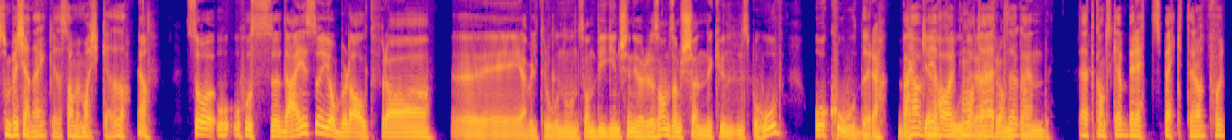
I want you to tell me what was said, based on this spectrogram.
som betjener egentlig det samme markedet, da. Ja. Så hos deg så jobber det alt fra jeg vil tro noen sånn byggingeniører og sånn, som skjønner kundens behov, og kodere. Backend-kodere, front-end. et ganske bredt spekter for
